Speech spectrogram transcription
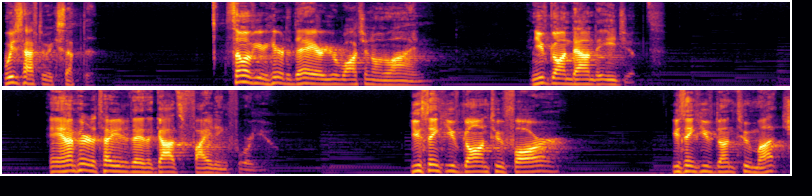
We just have to accept it. Some of you are here today or you're watching online and you've gone down to Egypt. And I'm here to tell you today that God's fighting for you. You think you've gone too far? You think you've done too much?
